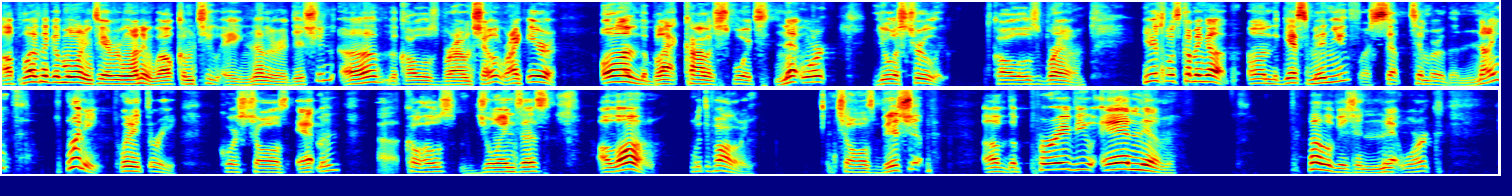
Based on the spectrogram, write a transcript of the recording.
A pleasant good morning to everyone, and welcome to another edition of the Carlos Brown Show right here on the Black College Sports Network. Yours truly, Carlos Brown. Here's what's coming up on the guest menu for September the 9th, 2023. Of course, Charles Edmond, uh, co host, joins us along with the following Charles Bishop of the Prairie View A&M Television Network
